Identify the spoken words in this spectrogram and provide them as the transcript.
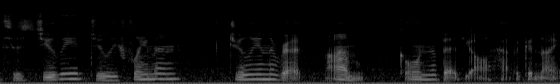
This is Julie, Julie Fleeman, Julie and the Red. I'm going to bed, y'all. Have a good night.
